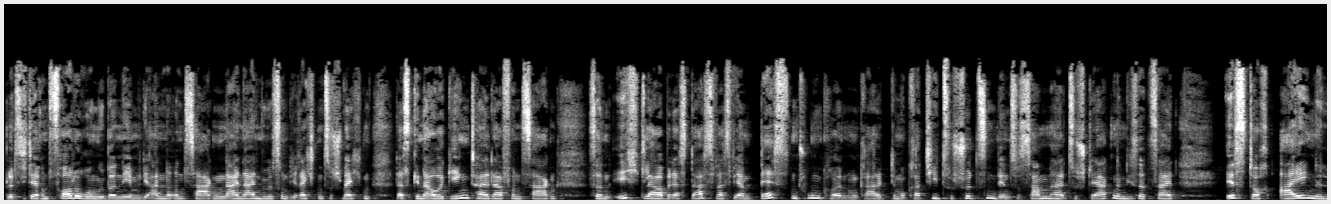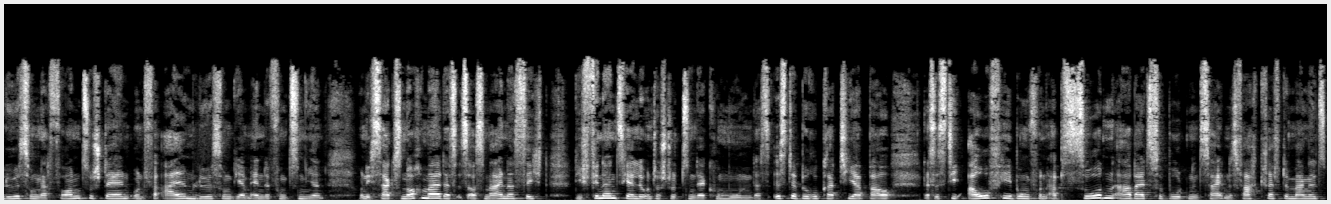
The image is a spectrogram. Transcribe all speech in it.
plötzlich deren Forderungen übernehmen, die anderen sagen, nein, nein, wir müssen, um die Rechten zu schwächen, das genaue Gegenteil davon sagen, sondern ich glaube, dass das, was wir am besten tun können, um gerade Demokratie zu schützen, den Zusammenhalt zu stärken in dieser Zeit, ist doch eigene Lösungen nach vorne zu stellen und vor allem Lösungen, die am Ende funktionieren. Und ich sage es nochmal, das ist aus meiner Sicht die finanzielle Unterstützung der Kommunen, das ist der Bürokratieabbau, das ist die Aufhebung von absurden Arbeitsverboten in Zeiten des Fachkräftemangels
